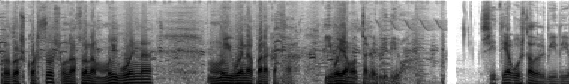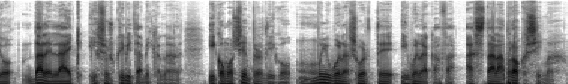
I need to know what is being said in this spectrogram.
los dos corzos. Una zona muy buena, muy buena para cazar. Y voy a montar el vídeo. Si te ha gustado el vídeo, dale like y suscríbete a mi canal. Y como siempre os digo, muy buena suerte y buena caza. Hasta la próxima.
